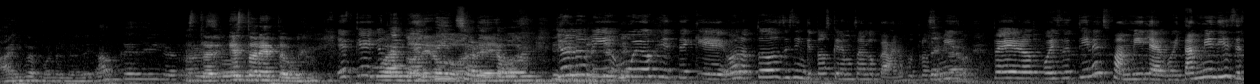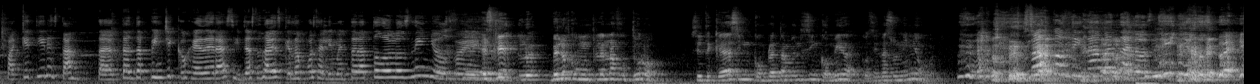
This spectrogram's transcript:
Ahí me pones la de, aunque diga. Es Tor- Es Toreto, güey. Es que yo Cuando también... Yo lo vi muy ojete que, bueno, todos dicen que todos queremos algo para nosotros Sí, mismos. claro. Pero pues tienes familia, güey. También dices, ¿para qué tienes tanta, tanta pinche cogedera si ya sabes que no puedes alimentar a todos los niños, güey? Es que lo- velo como un plan a futuro. Si te quedas sin, completamente sin comida, cocinas un niño, güey. O sea, No cocinaban a los niños, güey.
